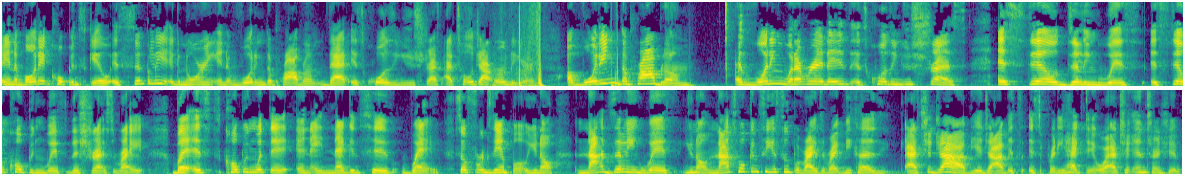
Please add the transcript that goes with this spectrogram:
an avoidant coping skill is simply ignoring and avoiding the problem that is causing you stress. I told y'all earlier, avoiding the problem avoiding whatever it is is causing you stress is still dealing with it's still coping with the stress right but it's coping with it in a negative way. So, for example, you know, not dealing with, you know, not talking to your supervisor, right? Because at your job, your job is, is pretty hectic, or at your internship,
